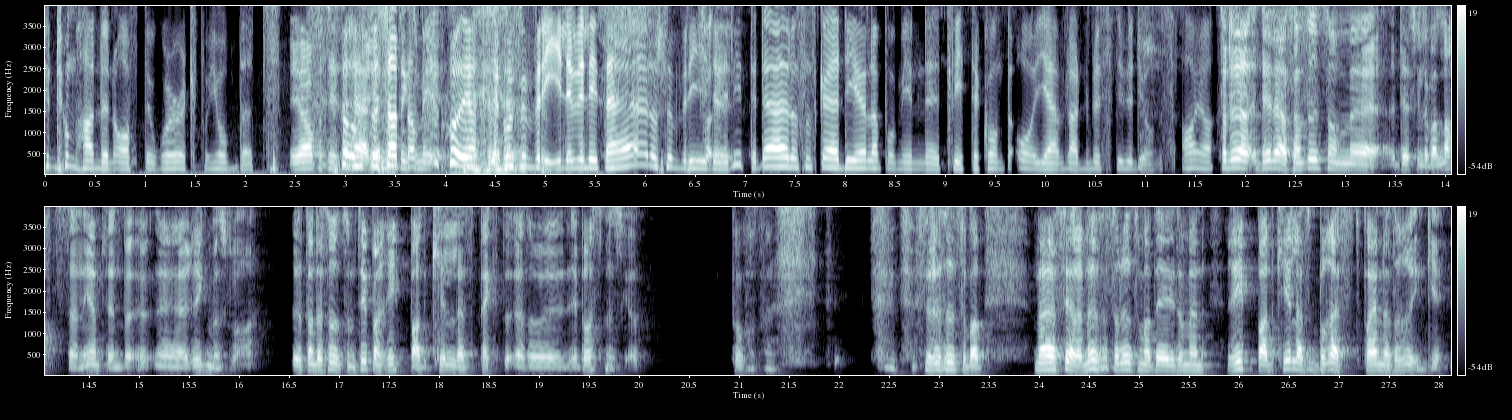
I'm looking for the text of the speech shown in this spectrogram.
De hade en after work på jobbet. Ja, precis. Det och här så är satt de, som är... och, ja, och så vrider vi lite här och så vrider vi lite där och så ska jag dela på min eh, Twitterkonto. Åh jävlar, det blev studions. Ah, ja. För det där, det där ser inte ut som eh, det skulle vara latsen egentligen, eh, ryggmusklerna. Utan det ser ut som typ en rippad killes pektor, alltså bröstmuskel. Så det ser ut som att, när jag ser det nu så ser det ut som att det är liksom en rippad killes bröst på hennes rygg.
